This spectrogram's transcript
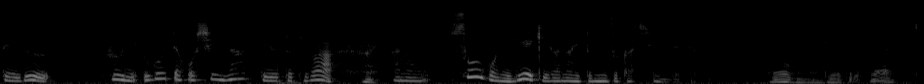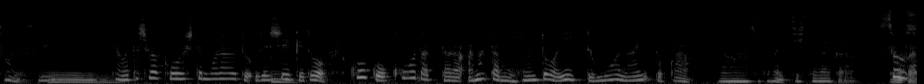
ている風に動いてほしいなっていう時ははい。あの相互に利益がないと難しいんですよ。相互の利益ですね。そうですね。うん。で私はこうしてもらうと嬉しいけど、こうこうこうだったらあなたも本当はいいって思わないとか。ああそこが一致してないから。そうそう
